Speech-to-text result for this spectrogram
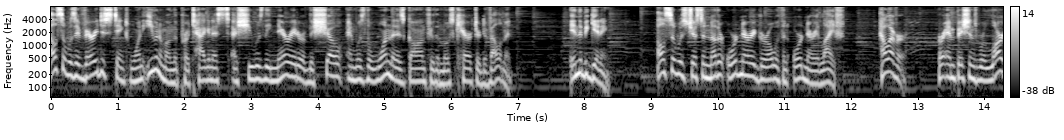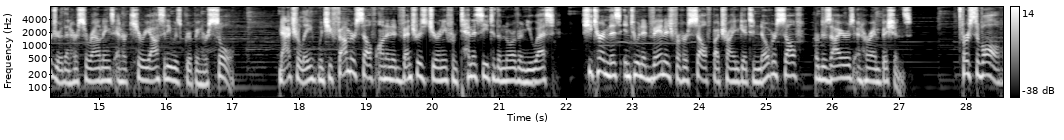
Elsa was a very distinct one even among the protagonists as she was the narrator of the show and was the one that has gone through the most character development. In the beginning, Elsa was just another ordinary girl with an ordinary life. However, her ambitions were larger than her surroundings and her curiosity was gripping her soul. Naturally, when she found herself on an adventurous journey from Tennessee to the northern US, she turned this into an advantage for herself by trying to get to know herself, her desires, and her ambitions. First of all,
